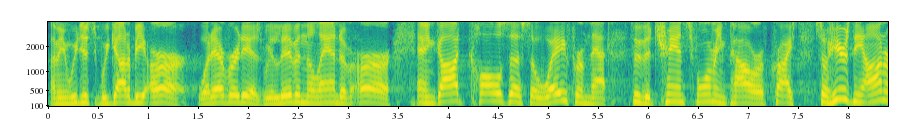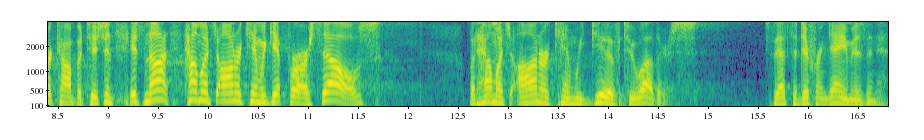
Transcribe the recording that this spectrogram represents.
I mean, we just we got to be Ur, whatever it is. We live in the land of Ur, and God calls us away from that through the transforming power of Christ. So here's the honor competition. It's not how much honor can we get for ourselves, but how much honor can we give to others. See, that's a different game, isn't it?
